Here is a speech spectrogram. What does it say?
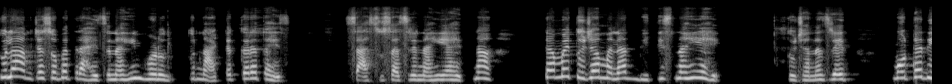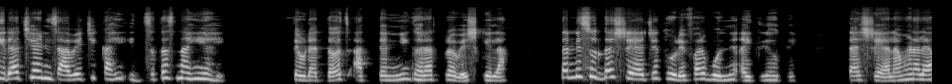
तुला आमच्यासोबत राहायचं नाही म्हणून तू नाटक करत आहेस. सासू सासरे नाही आहेत ना? त्यामुळे तुझ्या मनात भीतीच नाही आहे. तुझ्या नजरेत मोठ्या दिराची आणि जावेची काही इज्जतच नाही आहे. तेवढ्यातच आत्यांनी घरात प्रवेश केला. त्यांनी सुद्धा श्रेयाचे थोडेफार बोलणे ऐकले होते. त्या श्रेयाला म्हणाल्या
